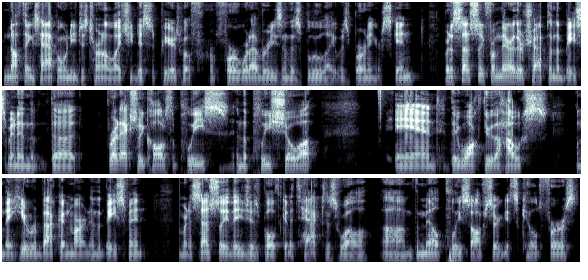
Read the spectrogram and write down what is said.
nothing's happened when you just turn on the light, she disappears. But for, for whatever reason, this blue light was burning her skin. But essentially, from there, they're trapped in the basement, and the the Brett actually calls the police, and the police show up, and they walk through the house. And they hear Rebecca and Martin in the basement but essentially, they just both get attacked as well. Um, the male police officer gets killed first.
